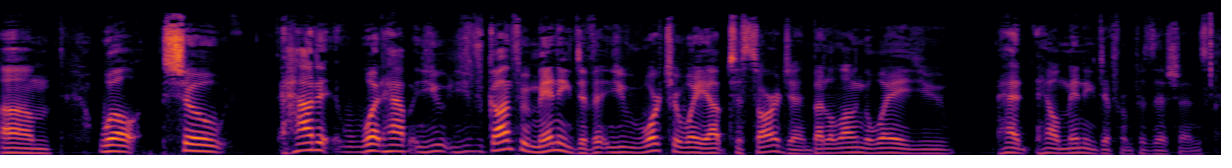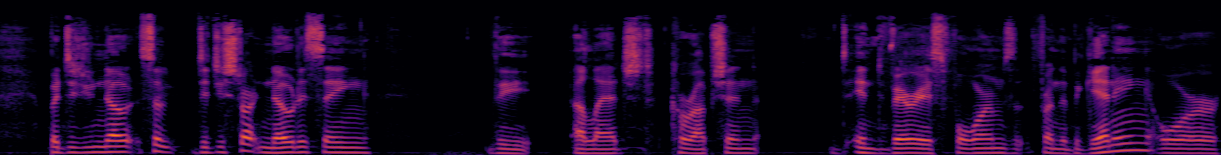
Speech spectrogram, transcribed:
Um, well, so how did what happened? You you've gone through many divi- you worked your way up to sergeant, but along the way you had held many different positions. But did you know? So did you start noticing the alleged corruption in various forms from the beginning, or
